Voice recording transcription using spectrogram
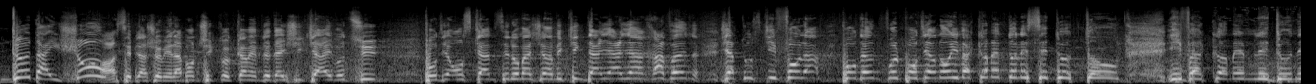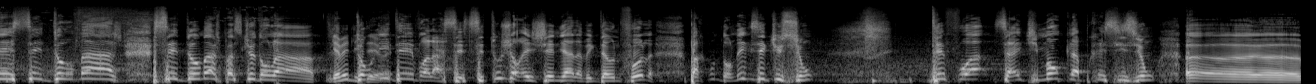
de Daisho. Oh, c'est bien joué, mais la bande Chico quand même de Daichi qui arrive au-dessus. Pour dire on se calme, c'est dommage, il y a un Viking derrière, il y a un Raven, il y a tout ce qu'il faut là pour Downfall pour dire non, il va quand même donner ses deux tanks. Il va quand même les donner, c'est dommage. C'est dommage parce que dans la. Il y avait de dans l'idée, ouais. voilà, c'est c'est toujours génial avec Downfall. Par contre, dans l'exécution, des fois, c'est vrai qu'il manque la précision euh,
